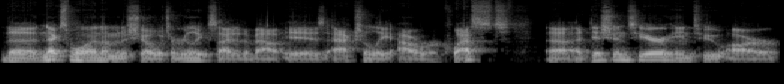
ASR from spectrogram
The next one I'm going to show, which I'm really excited about, is actually our request uh, additions here into our,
